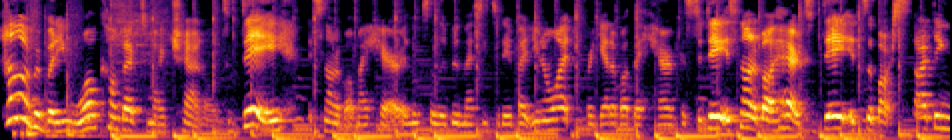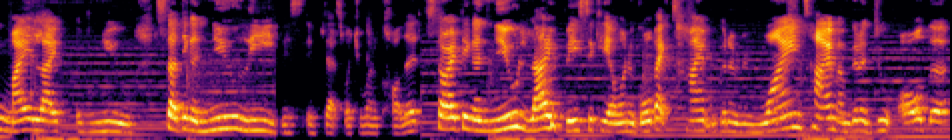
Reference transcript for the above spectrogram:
Hello everybody, welcome back to my channel. Today, it's not about my hair. It looks a little bit messy today, but you know what? Forget about the hair because today it's not about hair. Today it's about starting my life anew. Starting a new leaf, if that's what you want to call it. Starting a new life, basically. I want to go back time. I'm going to rewind time. I'm going to do all the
